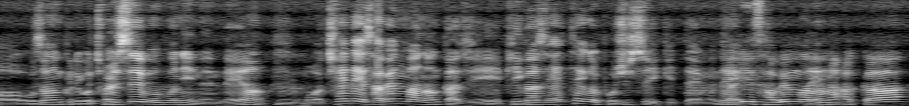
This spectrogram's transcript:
어, 우선 그리고 절세 부분이 있는데요. 음. 뭐 최대 400만 원까지 비과세 혜택을 보실 수 있기 때문에 자, 이 400만 원은 아까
